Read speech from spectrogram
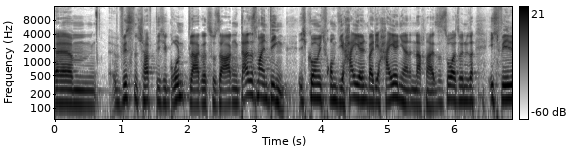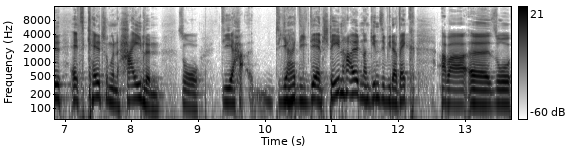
ähm, wissenschaftliche Grundlage zu sagen, das ist mein Ding. Ich komme mich um die heilen, weil die heilen ja nach einer. Es ist so, als wenn du sagst, ich will Erkältungen heilen. So, die, die, die, die entstehen halt und dann gehen sie wieder weg. Aber äh, so,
